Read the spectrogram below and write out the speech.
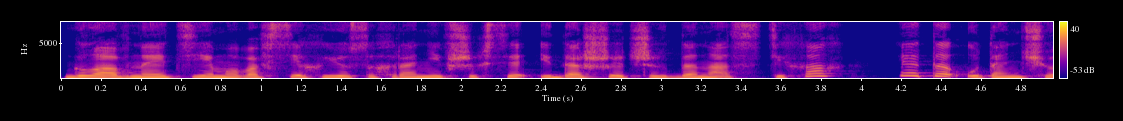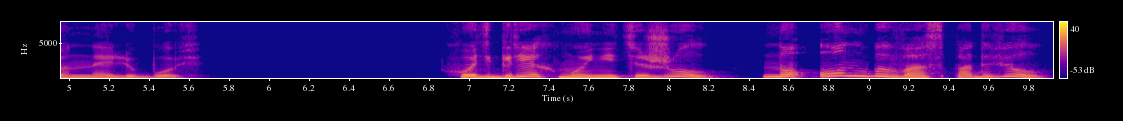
Главная тема во всех ее сохранившихся и дошедших до нас стихах – это утонченная любовь. Хоть грех мой не тяжел, но он бы вас подвел,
